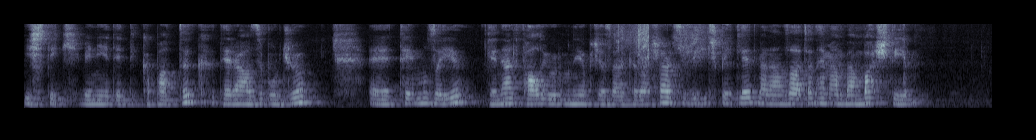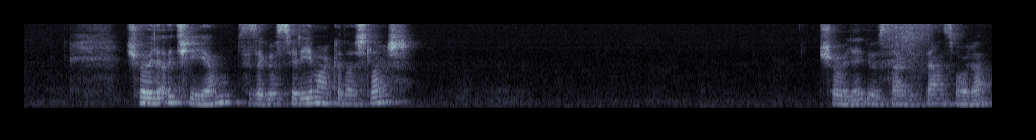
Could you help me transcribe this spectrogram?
içtik ve niyet ettik kapattık. Terazi burcu e, Temmuz ayı genel fal yorumunu yapacağız arkadaşlar. Sizi hiç bekletmeden zaten hemen ben başlayayım. Şöyle açayım. Size göstereyim arkadaşlar. Şöyle gösterdikten sonra.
